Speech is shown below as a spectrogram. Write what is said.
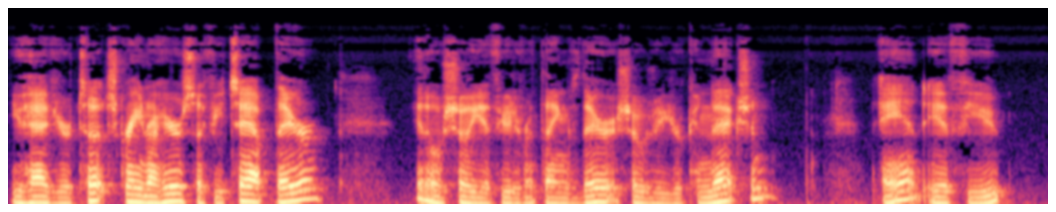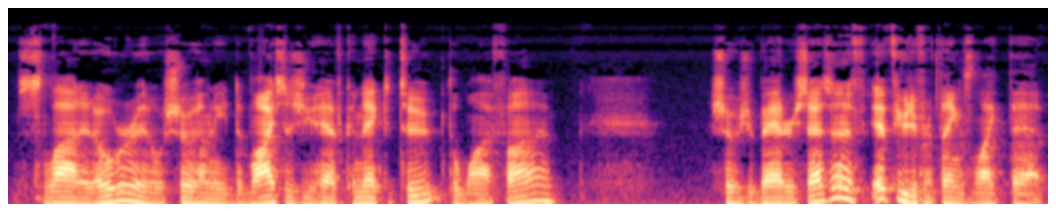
you have your touch screen right here. So if you tap there, it'll show you a few different things there. It shows you your connection. And if you slide it over, it'll show how many devices you have connected to the Wi-Fi. Shows your battery status and a, a few different things like that.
